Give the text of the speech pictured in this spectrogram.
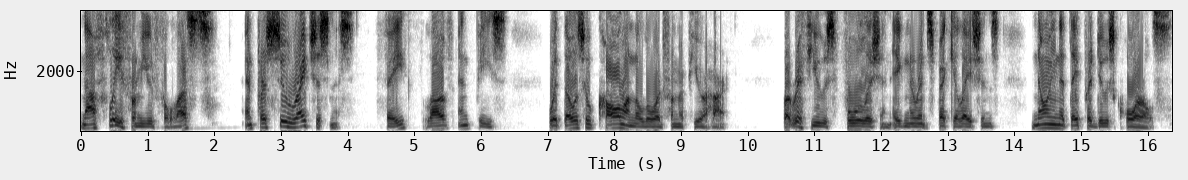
Now flee from youthful lusts and pursue righteousness, faith, love, and peace with those who call on the Lord from a pure heart, but refuse foolish and ignorant speculations, knowing that they produce quarrels.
